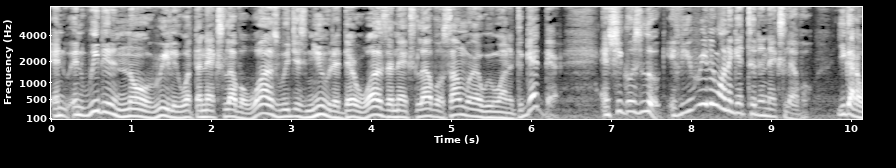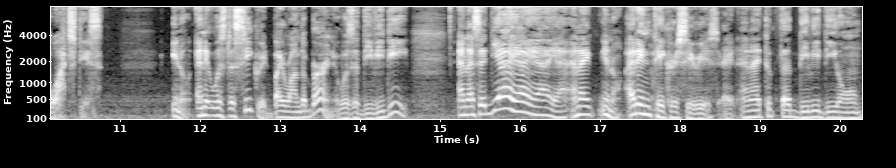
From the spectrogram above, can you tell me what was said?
And, and we didn't know really what the next level was. We just knew that there was a next level somewhere we wanted to get there. And she goes, look, if you really want to get to the next level, you got to watch this. You know, and it was The Secret by Rhonda Byrne. It was a DVD. And I said, yeah, yeah, yeah, yeah. And I, you know, I didn't take her serious, right? And I took the DVD home.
